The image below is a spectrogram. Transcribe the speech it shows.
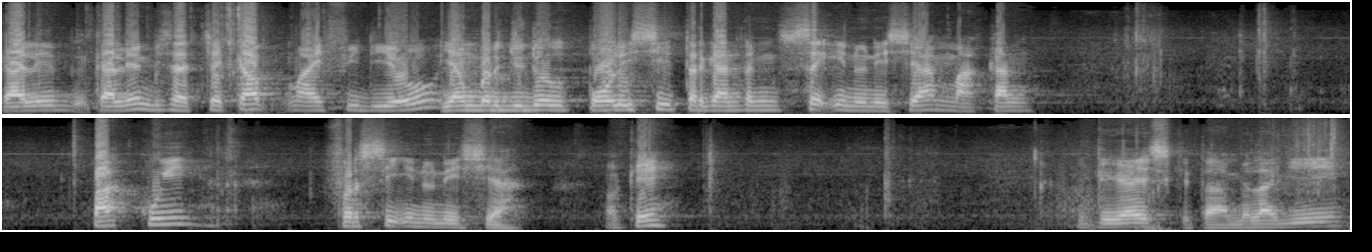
Kali, kalian bisa check out my video yang berjudul Polisi Terganteng se-Indonesia Makan Pakui versi Indonesia. Oke. Oke guys, kita ambil lagi.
